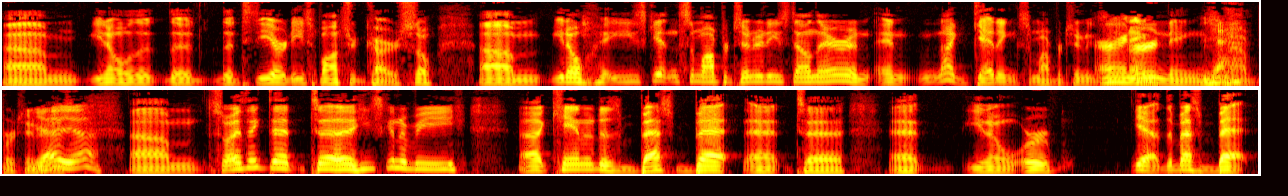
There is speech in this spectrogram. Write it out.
Um, you know the the the TRD sponsored cars. So um, you know he's getting some opportunities down there, and and not getting some opportunities, Earning. earning some Yeah. opportunities. Yeah, Um, so I think that uh, he's going to be uh, Canada's best bet at uh, at you know or yeah the best bet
